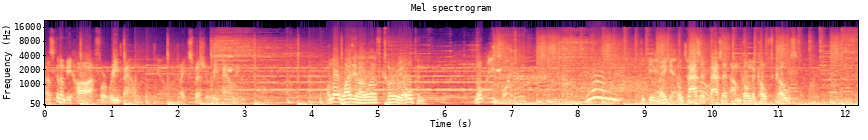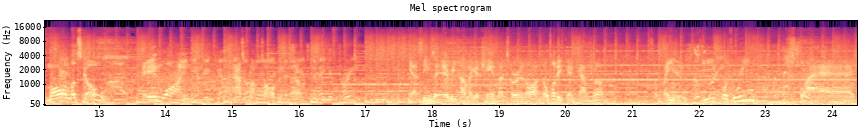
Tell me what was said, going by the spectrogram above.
That's gonna be hard for rebound you know, like special rebounding. Oh no, why did I left Curry open? Nope. Woo! He can make it. Oh, pass it, pass it. I'm going to coast to coast. Come on, let's go. In one. That's what I'm talking about. Yeah, it seems like every time I get a chance, I turn it on. Nobody can catch up. It's amazing. E for three. Splash.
